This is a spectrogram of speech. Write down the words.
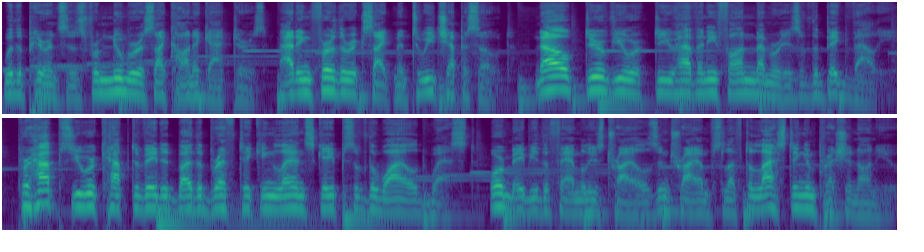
with appearances from numerous iconic actors, adding further excitement to each episode. Now, dear viewer, do you have any fond memories of the Big Valley? Perhaps you were captivated by the breathtaking landscapes of the Wild West, or maybe the family's trials and triumphs left a lasting impression on you.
